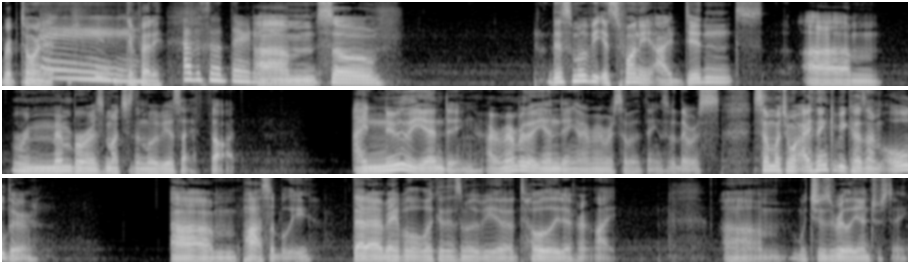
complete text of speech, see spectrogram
Rip torn it. Confetti. Episode thirty. Um, so this movie is funny. I didn't um, remember as much of the movie as I thought. I knew the ending. I remember the ending. I remember some of the things, but there was so much more. I think because I'm older, um, possibly that I'm able to look at this movie in a totally different light, um, which is really interesting.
